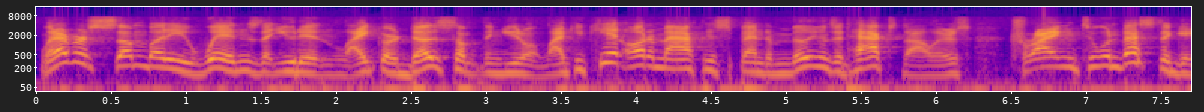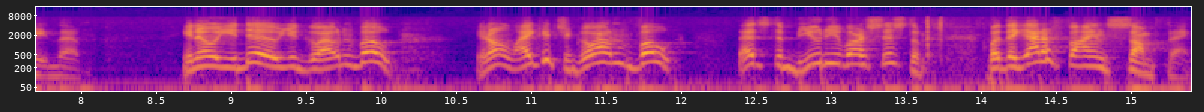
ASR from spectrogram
Whenever somebody wins that you didn't like or does something you don't like, you can't automatically spend millions of tax dollars trying to investigate them. You know what you do? You go out and vote. You don't like it, you go out and vote. That's the beauty of our system. But they got to find something.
